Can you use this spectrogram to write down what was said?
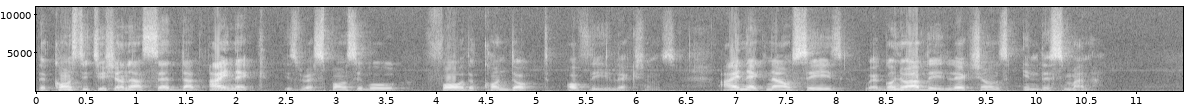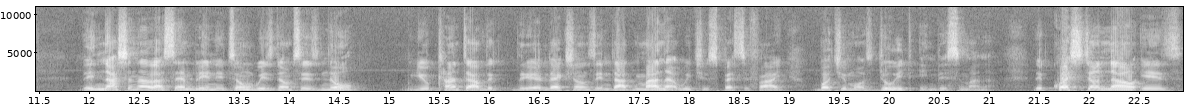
The Constitution has said that INEC is responsible for the conduct of the elections. INEC now says we're going to have the elections in this manner. The National Assembly, in its own wisdom, says no, you can't have the, the elections in that manner which you specify, but you must do it in this manner. The question now is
